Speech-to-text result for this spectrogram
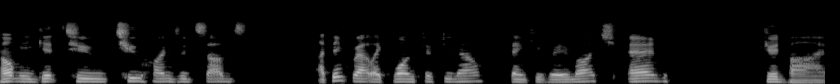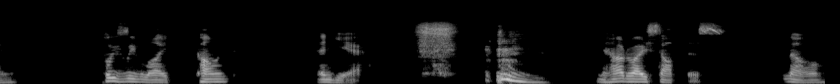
help me get to 200 subs. I think we're at like 150 now. Thank you very much and goodbye please leave a like comment and yeah. Now how do I stop this? No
